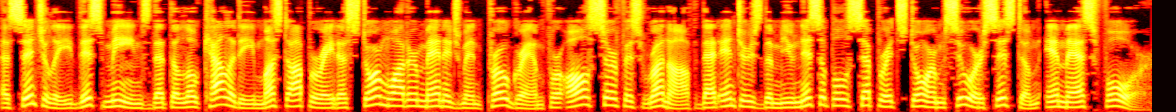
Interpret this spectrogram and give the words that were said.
Essentially this means that the locality must operate a stormwater management program for all surface runoff that enters the Municipal Separate Storm Sewer System MS4.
